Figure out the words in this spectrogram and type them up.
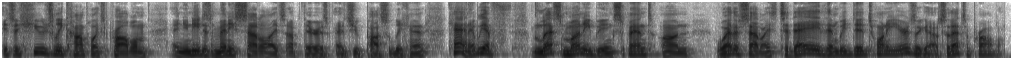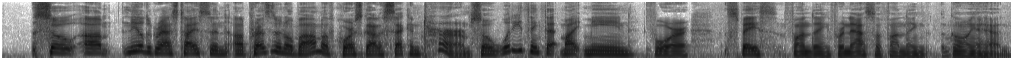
It's a hugely complex problem, and you need as many satellites up there as, as you possibly can. Can and we have less money being spent on weather satellites today than we did 20 years ago. So that's a problem. So, um, Neil deGrasse Tyson, uh, President Obama, of course, got a second term. So, what do you think that might mean for space funding, for NASA funding going ahead?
